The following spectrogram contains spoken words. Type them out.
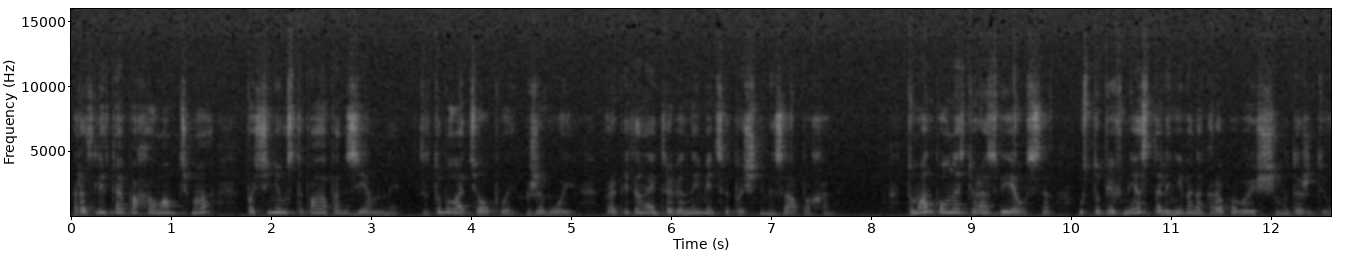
Разлитая по холмам тьма почти не уступала подземной, зато была теплой, живой, пропитанной травяными и цветочными запахами. Туман полностью развеялся, уступив место лениво накрапывающему дождю.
